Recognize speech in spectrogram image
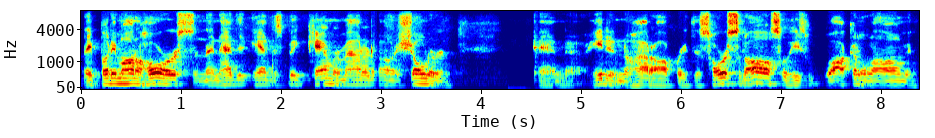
They put him on a horse, and then had the, he had this big camera mounted on his shoulder, and and uh, he didn't know how to operate this horse at all. So he's walking along, and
